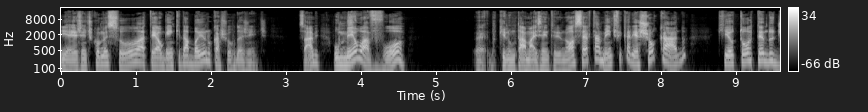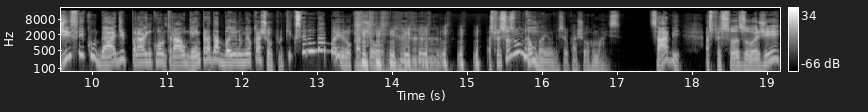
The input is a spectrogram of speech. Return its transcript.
E aí a gente começou a ter alguém que dá banho no cachorro da gente, sabe? O meu avô, é, que não está mais entre nós, certamente ficaria chocado que eu estou tendo dificuldade para encontrar alguém para dar banho no meu cachorro. Por que, que você não dá banho no cachorro? As pessoas não dão banho no seu cachorro mais sabe? As pessoas hoje,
